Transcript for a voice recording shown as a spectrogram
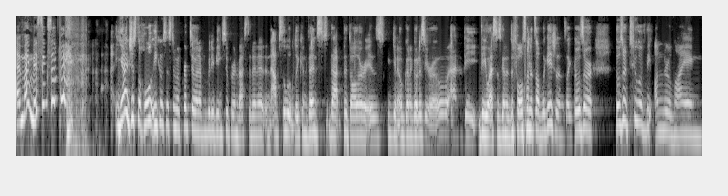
am I missing something? yeah, just the whole ecosystem of crypto and everybody being super invested in it and absolutely convinced that the dollar is, you know, going to go to zero and the, the US is going to default on its obligations. Like those are, those are two of the underlying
